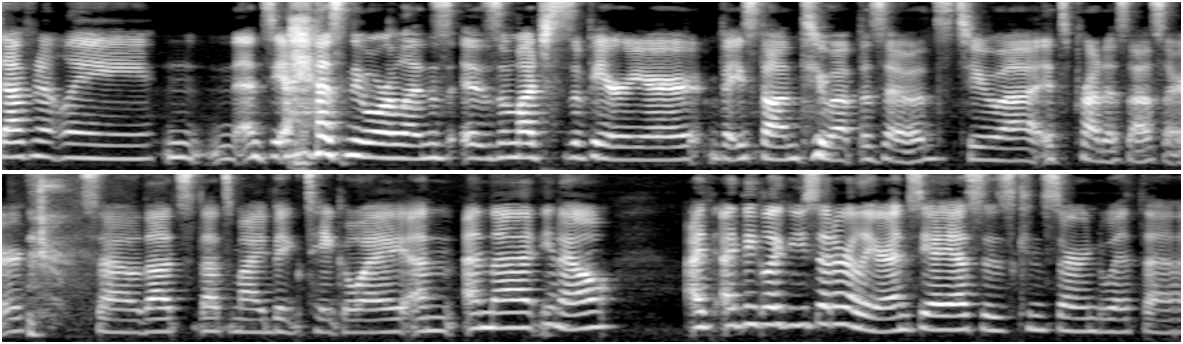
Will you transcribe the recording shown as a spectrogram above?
Definitely, NCIS New Orleans is much superior based on two episodes to uh, its predecessor. so that's that's my big takeaway, and and that you know. I, I think, like you said earlier, NCIS is concerned with uh,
